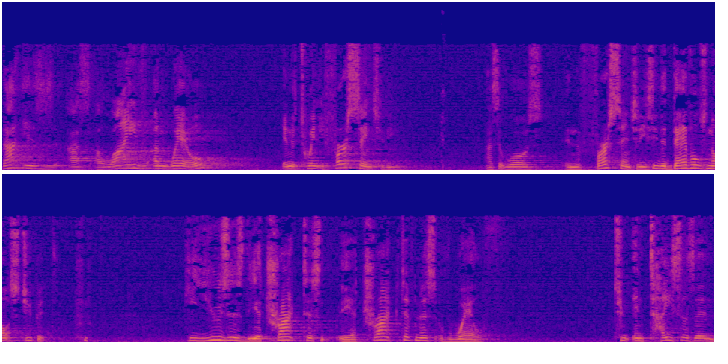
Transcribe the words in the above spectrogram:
that is as alive and well in the 21st century as it was in the first century. You see, the devil's not stupid. He uses the, the attractiveness of wealth to entice us in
